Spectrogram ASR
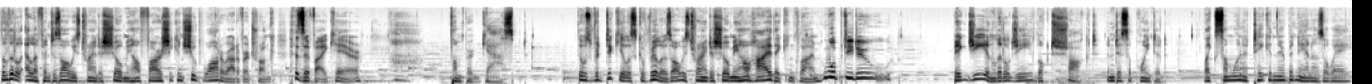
The little elephant is always trying to show me how far she can shoot water out of her trunk, as if I care. Thumper gasped. Those ridiculous gorillas always trying to show me how high they can climb. Whoop de doo! Big G and Little G looked shocked and disappointed, like someone had taken their bananas away.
